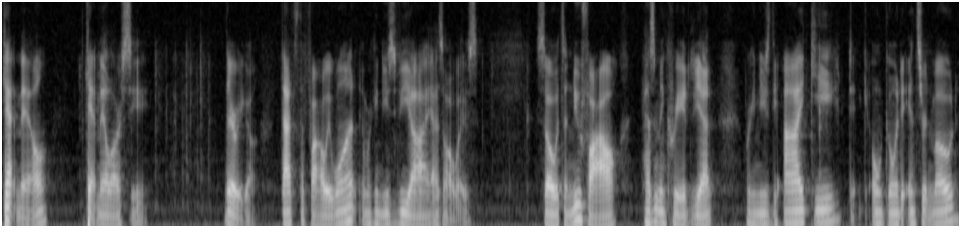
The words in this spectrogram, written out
Getmail. Getmail rc. There we go. That's the file we want, and we're going to use VI as always. So it's a new file, hasn't been created yet. We're going to use the I key to go into insert mode.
